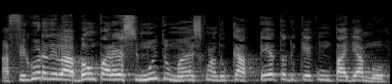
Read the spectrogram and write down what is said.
A figura de Labão parece muito mais com a do capeta do que com um pai de amor.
